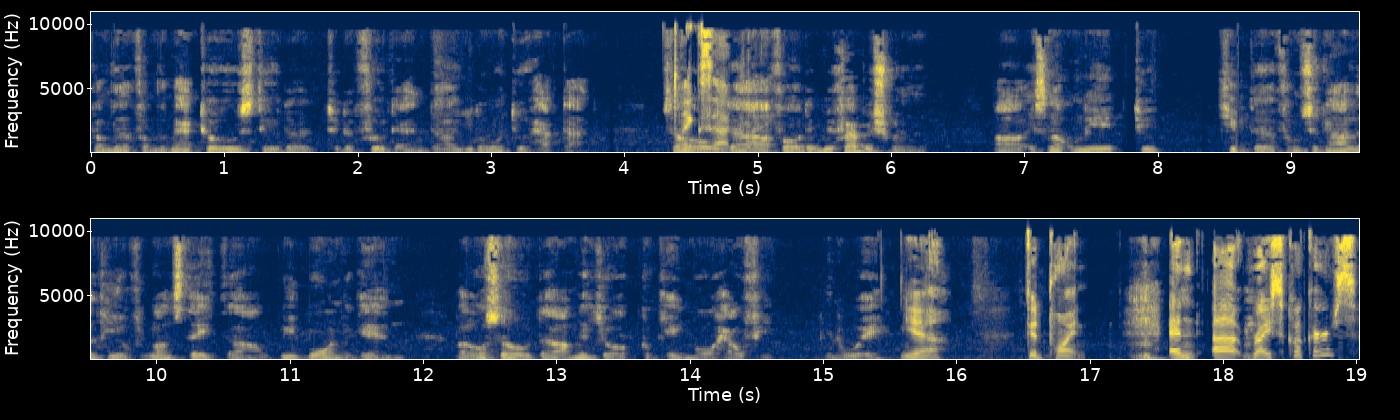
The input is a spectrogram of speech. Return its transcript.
from the from the metals to the to the food, and uh, you don't want to have that. So Exactly. the, for the refurbishment, uh, it's not only to keep the functionality of non-stick uh, reborn again, but also the, make your cooking more healthy in a way. Yeah, good point. And uh, rice cookers?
